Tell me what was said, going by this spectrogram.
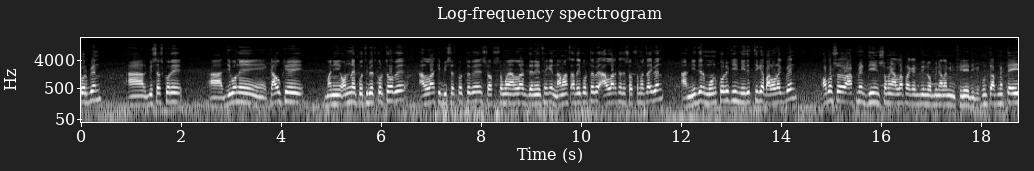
করবেন, আর বিশ্বাস করে জীবনে কাউকে মানে অন্যায় প্রতিবাদ করতে হবে, আল্লাহকে বিশ্বাস করতে হবে, সবসময় আল্লাহর দেনে থেকে নামাজ আদায় করতে হবে, আল্লাহর কাছে সবসময় চাইবেন, আর নিজের মন কোয়ালিটি নিজের থেকে ভালো রাখবেন। অবশ্য আপনার দিন, সময় আল্লাহ পাক একদিন রব্বিন আলামিন ফিরিয়ে দিবে। কিন্তু আপনি একটা এই,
